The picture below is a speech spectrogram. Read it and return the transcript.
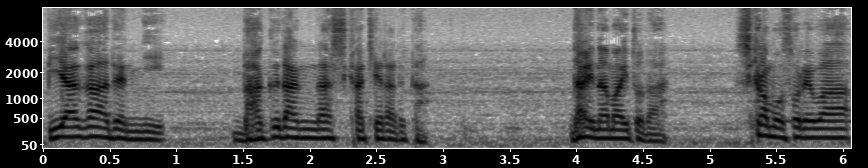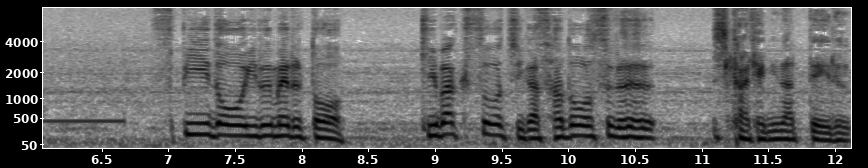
ビアガーデンに爆弾が仕掛けられた。ダイナマイトだ。しかもそれはスピードを緩めると起爆装置が作動する仕掛けになっている。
